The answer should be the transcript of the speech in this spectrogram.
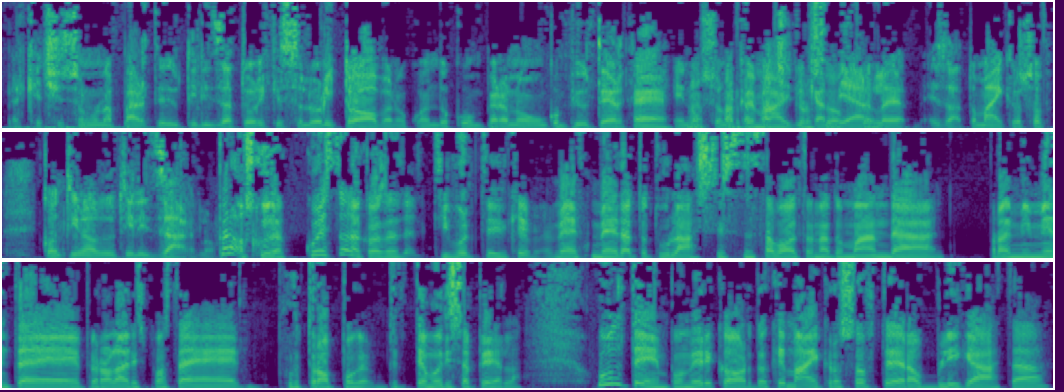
perché ci sono una parte di utilizzatori che se lo ritrovano quando comprano un computer eh, e non sono capaci Microsoft. di cambiarle. Esatto, Microsoft continua ad utilizzarlo. Però scusa, questa è una cosa ti, che mi hai dato tu l'assist stavolta, una domanda Probabilmente però la risposta è purtroppo, temo di saperla. Un tempo mi ricordo che Microsoft era obbligata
